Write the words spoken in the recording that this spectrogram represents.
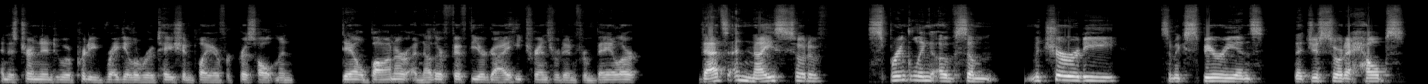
and has turned into a pretty regular rotation player for Chris Holtmann. Dale Bonner, another fifth year guy, he transferred in from Baylor. That's a nice sort of sprinkling of some maturity, some experience that just sort of helps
